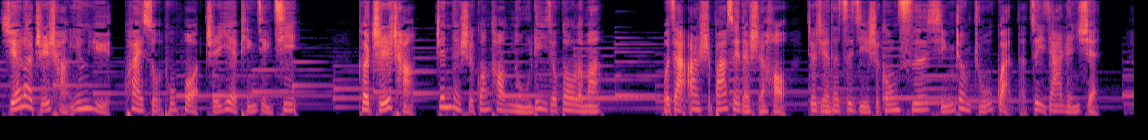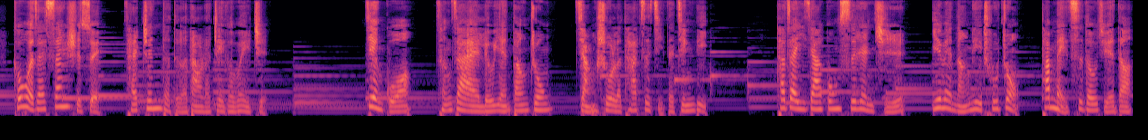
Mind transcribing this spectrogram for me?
学了职场英语，快速突破职业瓶颈期。可职场真的是光靠努力就够了吗？我在二十八岁的时候就觉得自己是公司行政主管的最佳人选，可我在三十岁才真的得到了这个位置。建国曾在留言当中讲述了他自己的经历，他在一家公司任职，因为能力出众，他每次都觉得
